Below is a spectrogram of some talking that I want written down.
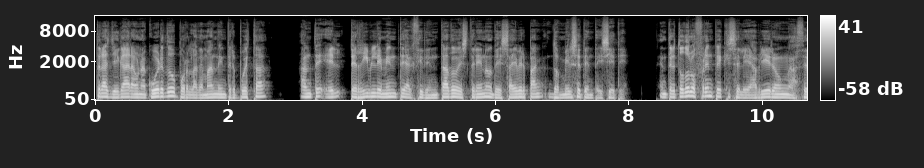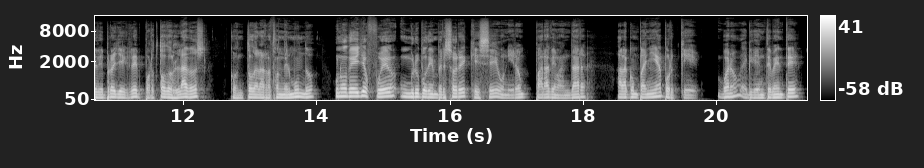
tras llegar a un acuerdo por la demanda interpuesta ante el terriblemente accidentado estreno de Cyberpunk 2077. Entre todos los frentes que se le abrieron a CD Projekt Red por todos lados, con toda la razón del mundo, uno de ellos fue un grupo de inversores que se unieron para demandar a la compañía porque, bueno, evidentemente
